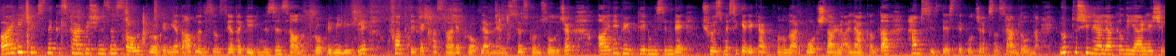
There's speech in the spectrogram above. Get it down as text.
Aile içerisinde kız kardeşinizin sağlık problemi ya da ablanızın ya da gelininizin sağlık problemi ile ilgili ufak tefek hastane problemlerimiz söz konusu olacak. Aile büyüklerimizin de çözmesi gereken konular, borçlarla alakalı da hem siz destek olacaksınız hem de onlar. Yurt dışı ile alakalı yerleşim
